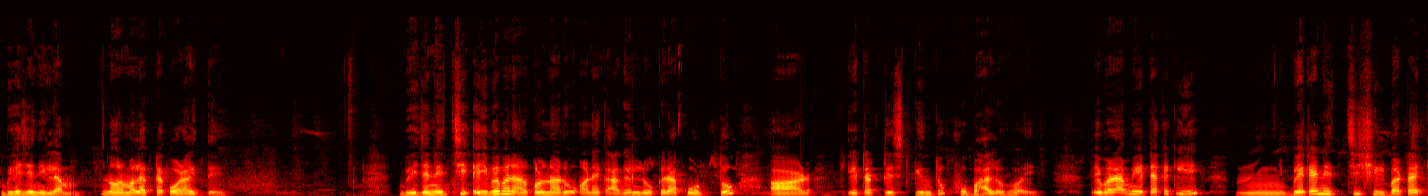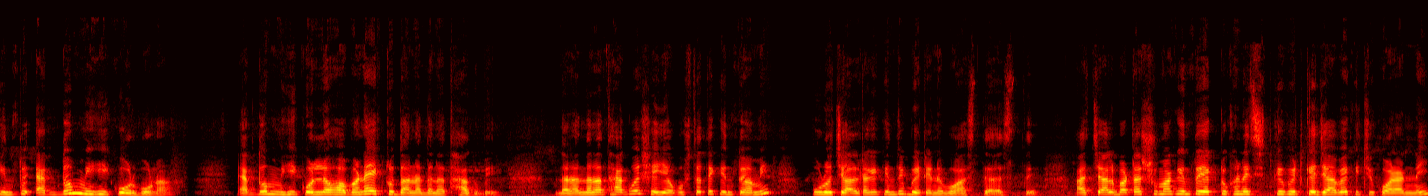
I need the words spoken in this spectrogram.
ভেজে নিলাম, নর্মাল একটা কড়াইতে। ভেজে নিচ্ছি। এইভাবে নারকল নাড়ু অনেক আগের লোকেরা করতো আর এটার টেস্ট কিন্তু খুব ভালো হয়। এবার আমি এটাকে কি বেটে নিচ্ছি শিলবাটায়, কিন্তু একদম মিহি করব না। একদম মিহি করলে হবে না, একটু দানা দানা থাকবে। দানা দানা থাকবে, সেই অবস্থাতে কিন্তু আমি পুরো চালটাকে কিন্তু বেটে নেব আস্তে আস্তে। আর চাল বাটার সময় কিন্তু একটুখানি ছিটকে ফিটকে যাবে, কিছু করার নেই।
